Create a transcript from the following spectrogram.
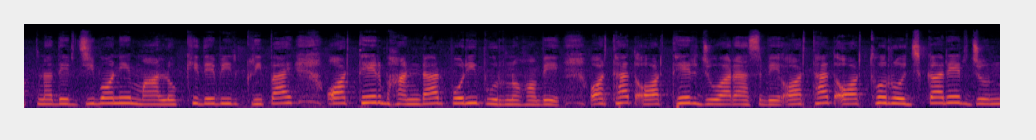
আপনাদের জীবনে মা লক্ষ্মী দেবীর কৃপায় অর্থের ভাণ্ডার পরিপূর্ণ হবে। অর্থাৎ অর্থের জোয়ার আসবে। অর্থাৎ অর্থ রোজগারের জন্য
